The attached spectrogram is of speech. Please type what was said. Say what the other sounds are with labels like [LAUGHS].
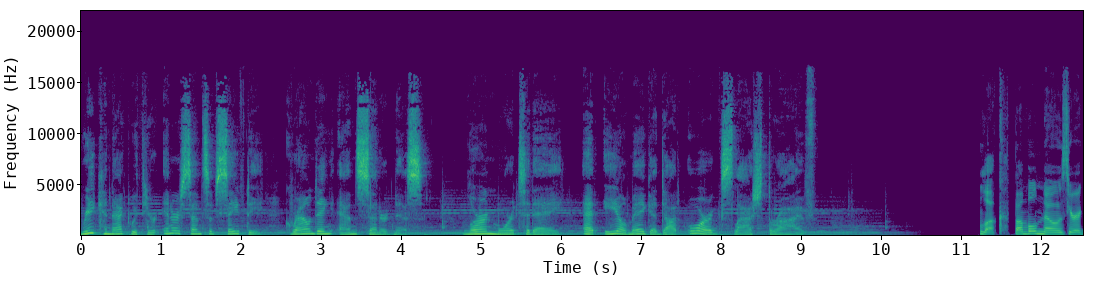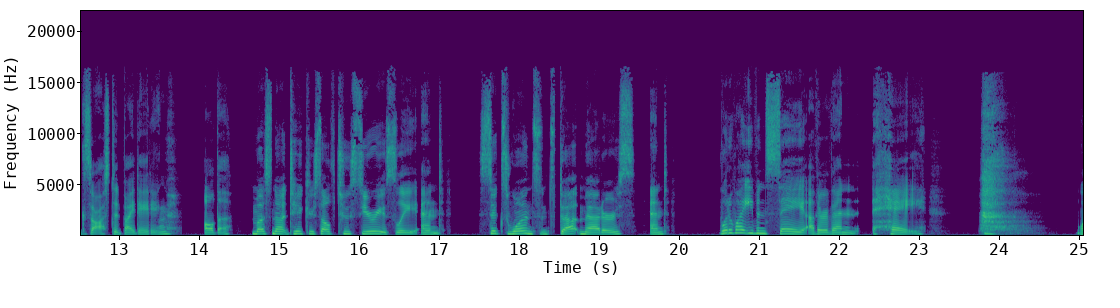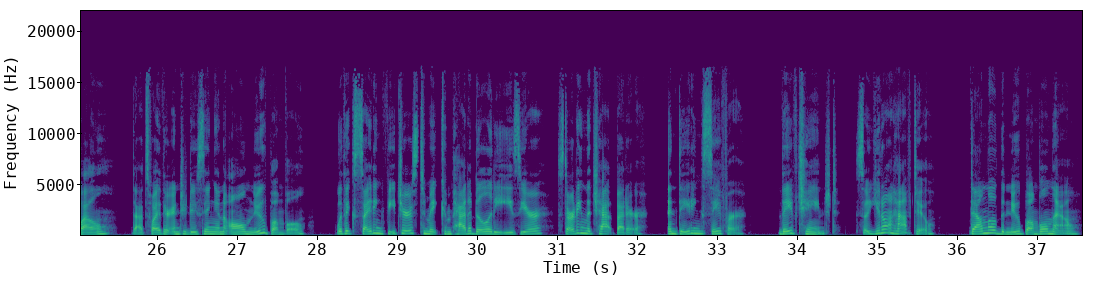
Reconnect with your inner sense of safety, grounding, and centeredness. Learn more today at eomega.org/thrive. Look, Bumble knows you're exhausted by dating. All the must not take yourself too seriously and 6-1 since that matters. And what do I even say other than hey? [SIGHS] well, that's why they're introducing an all new Bumble with exciting features to make compatibility easier, starting the chat better, and dating safer. They've changed, so you don't have to. Download the new Bumble now.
